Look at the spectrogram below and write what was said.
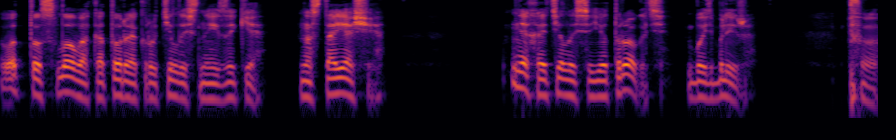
Вот то слово, которое крутилось на языке. Настоящее. Мне хотелось ее трогать, быть ближе. Фу,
